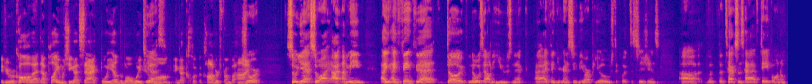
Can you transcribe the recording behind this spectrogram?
if you recall that that play in which he got sacked, boy, he held the ball way too Yes. long and got cl- clobbered from behind. Sure. So yeah, so I, I, I mean, I, I think that Doug knows how to use Nick. I, I think you're going to see the RPOs, the quick decisions. Uh, the, the Texans have tape on them.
